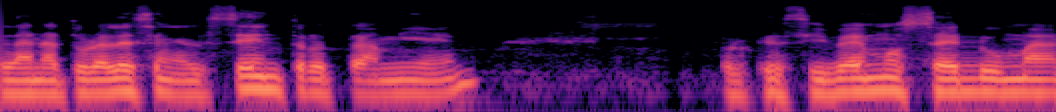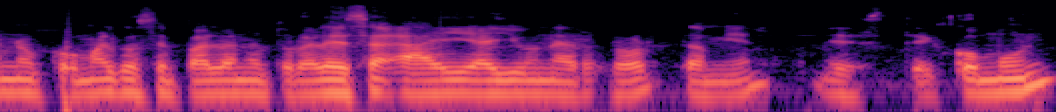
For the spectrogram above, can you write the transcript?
la naturaleza en el centro también, porque si vemos ser humano como algo separado de la naturaleza, ahí hay un error también este, común.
